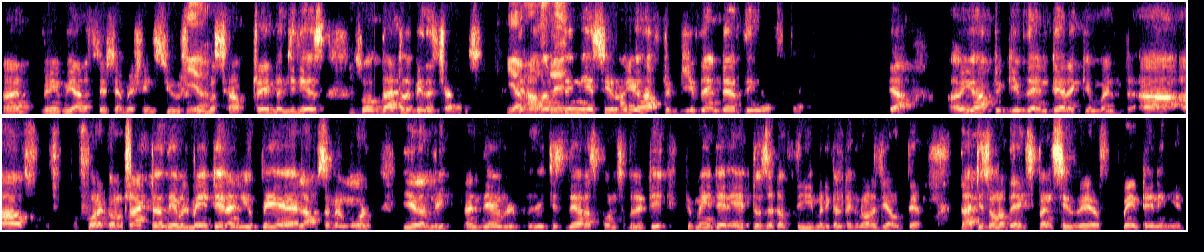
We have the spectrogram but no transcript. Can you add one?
and maybe anesthesia machines you, yeah. you must have trained engineers so that will be the challenge yeah, the mostly... other thing is you know you have to give the entire thing yeah uh, you have to give the entire equipment uh, uh, for a contractor. They will maintain and you pay a lump sum amount yearly and they will it is their responsibility to maintain a to z of the medical technology out there. That is one of the expensive way of maintaining it.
